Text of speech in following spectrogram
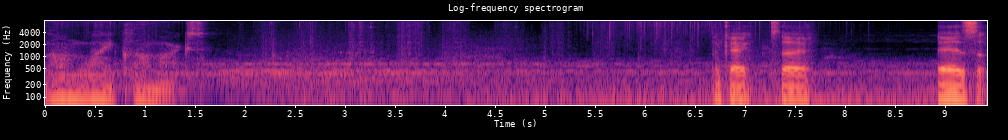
Long, wide claw marks. Okay, so there's a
